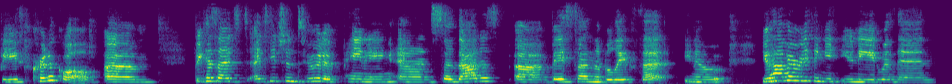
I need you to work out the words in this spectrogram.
be critical. Um, because I, I teach intuitive painting, and so that is uh, based on the belief that you know you have everything you need within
